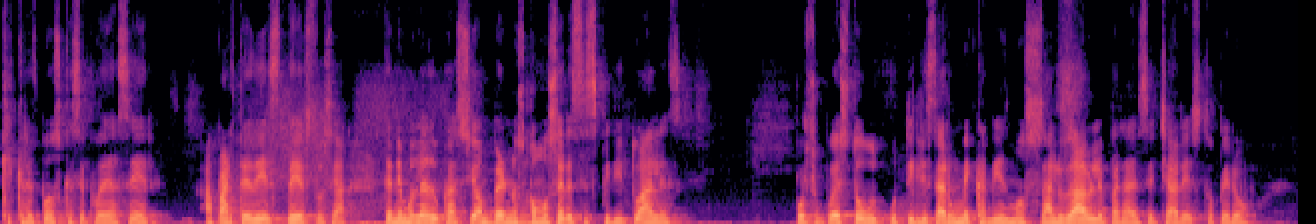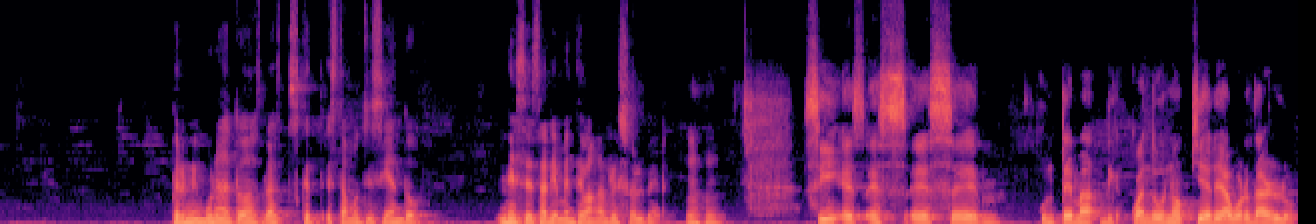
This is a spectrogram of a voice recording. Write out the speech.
¿Qué crees vos que se puede hacer aparte de, esto? O sea, tenemos la educación, vernos como seres espirituales, por supuesto, utilizar un mecanismo saludable para desechar esto, pero, pero ninguna de todas las que estamos diciendo necesariamente van a resolver. Sí, es, es, em, un tema, cuando uno quiere abordarlo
